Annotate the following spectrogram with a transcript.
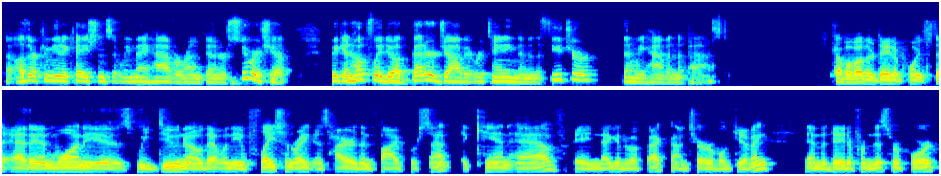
to other communications that we may have around donor stewardship, we can hopefully do a better job at retaining them in the future than we have in the past. A couple of other data points to add in. One is we do know that when the inflation rate is higher than 5%, it can have a negative effect on charitable giving. And the data from this report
